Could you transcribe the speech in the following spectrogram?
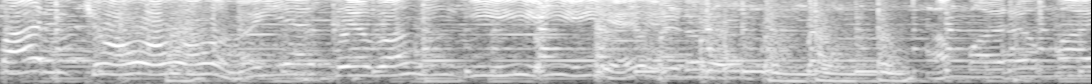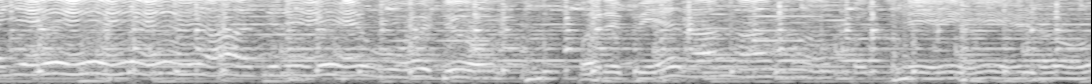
પારખ્યો, હૈયે દેવંગી હેડો અમર માયે આજરે ઓઢો પર બે રામ પછેડો.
